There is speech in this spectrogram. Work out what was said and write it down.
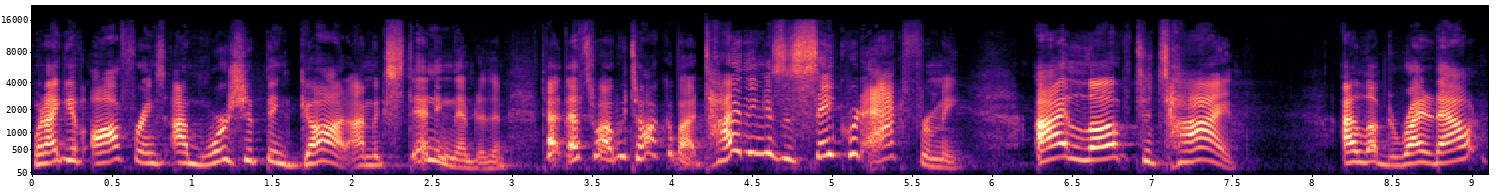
When I give offerings, I'm worshiping God, I'm extending them to them. That, that's why we talk about it. Tithing is a sacred act for me. I love to tithe, I love to write it out.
